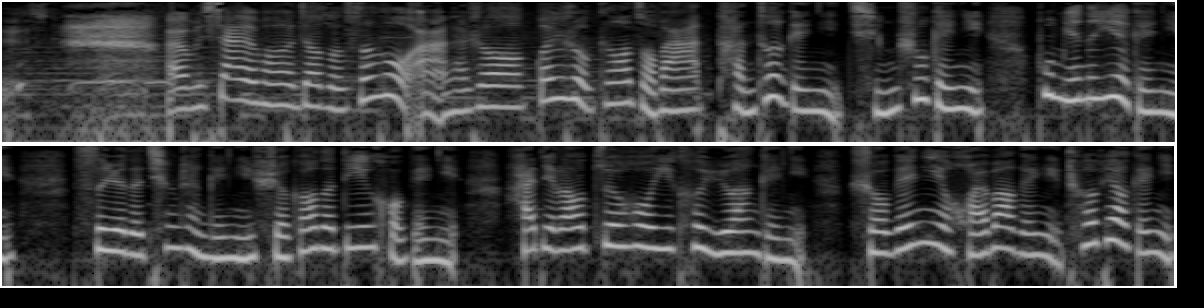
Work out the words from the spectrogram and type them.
还有我们下一位朋友叫做森路啊，他说：“关手跟我走吧，忐忑给你，情书给你，不眠的夜给你，四月的清晨给你，雪糕的第一口给你，海底捞最后一颗鱼丸给你，手给你，怀抱给你，车票给你，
